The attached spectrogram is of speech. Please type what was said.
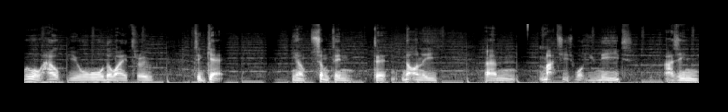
we will help you all the way through to get you know something that not only um, matches what you need as in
